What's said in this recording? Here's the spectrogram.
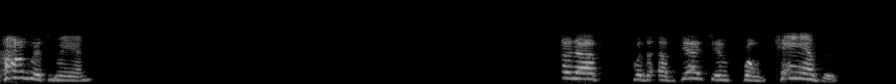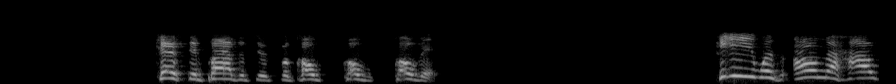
congressmen stood up for the objection from Kansas, tested positive for COVID. He was on the House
